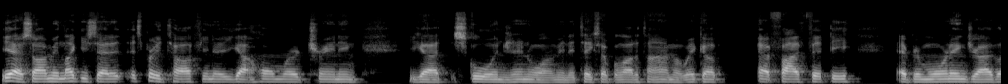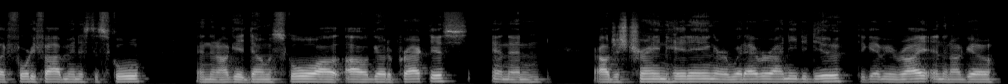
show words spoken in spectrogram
Yeah, so I mean, like you said, it, it's pretty tough. You know, you got homework, training, you got school in general. I mean, it takes up a lot of time. I wake up at five fifty every morning, drive like forty five minutes to school, and then I'll get done with school. I'll I'll go to practice, and then I'll just train hitting or whatever I need to do to get me right, and then I'll go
